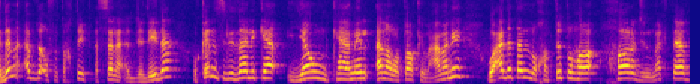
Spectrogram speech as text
عندما أبدأ في تخطيط السنة الجديدة أكرس لذلك يوم كامل أنا وطاقم عملي وعادة نخططها خارج المكتب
